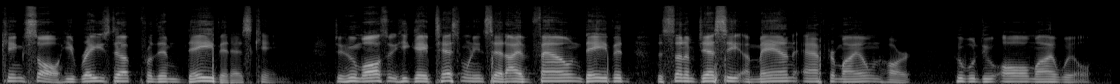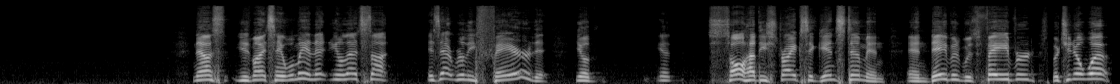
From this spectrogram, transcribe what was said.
King Saul, he raised up for them David as king, to whom also he gave testimony and said, I have found David, the son of Jesse, a man after my own heart, who will do all my will. Now you might say, well, man, that, you know, that's not, is that really fair that, you know, you know, Saul had these strikes against him and, and David was favored. But you know what?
